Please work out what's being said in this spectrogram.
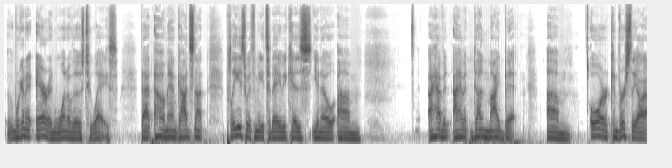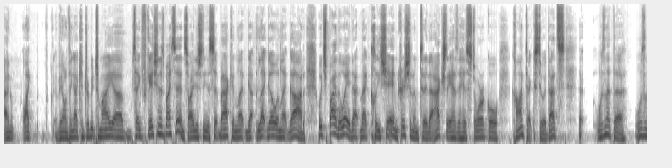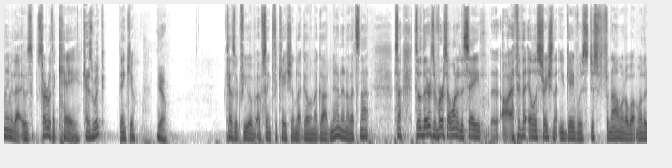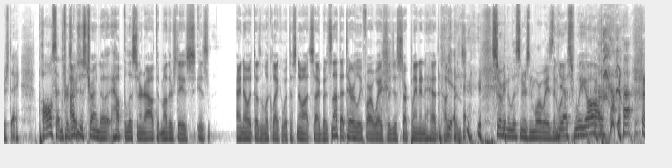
we're going to err in one of those two ways. That oh man, God's not pleased with me today because you know um, I haven't I haven't done my bit. Um, or conversely, I, I like the only thing I contribute to my uh, sanctification is my sin. So I just need to sit back and let go, let go and let God. Which, by the way, that that cliche in Christendom today that actually has a historical context to it. That's that, wasn't that the what was the name of that? It was started with a K. Keswick? Thank you. Yeah. Keswick view of, of sanctification, let go and let God. No, no, no, that's not. It's not. So there's a verse I wanted to say. Uh, I think the illustration that you gave was just phenomenal about Mother's Day. Paul said in First I was just trying to help the listener out that Mother's Day is, is I know it doesn't look like it with the snow outside, but it's not that terribly far away. So just start planning ahead, husbands. Serving the listeners in more ways than one. yes, we are.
